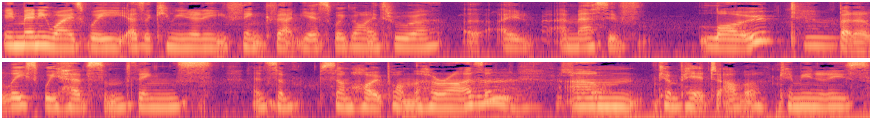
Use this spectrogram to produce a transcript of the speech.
In many ways, we as a community think that yes, we're going through a, a, a massive low, mm. but at least we have some things and some, some hope on the horizon mm, um, compared to other communities.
